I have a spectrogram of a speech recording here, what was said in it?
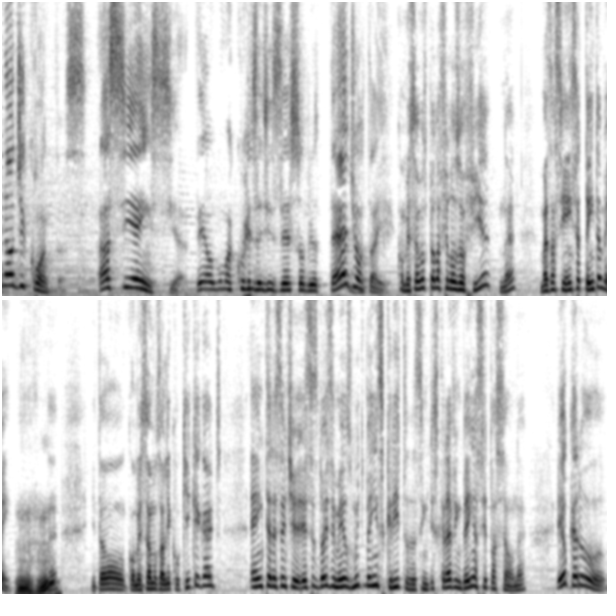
Afinal de contas, a ciência tem alguma coisa a dizer sobre o tédio, Altair? Começamos pela filosofia, né? Mas a ciência tem também. Uhum. Né? Então, começamos ali com o Kierkegaard. É interessante, esses dois e-mails muito bem escritos, assim, descrevem bem a situação, né? Eu quero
